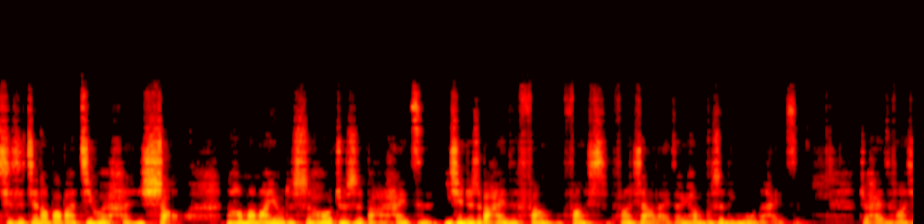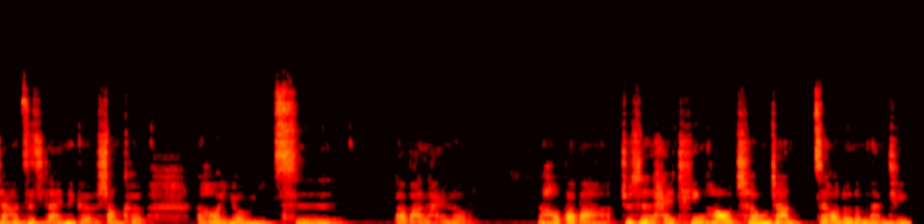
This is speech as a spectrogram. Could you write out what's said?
其实见到爸爸机会很少。然后妈妈有的时候就是把孩子，以前就是把孩子放放放下来，这样，因为他们不是铃木的孩子，就孩子放下，他自己来那个上课。然后有一次爸爸来了。然后爸爸就是还停好车，我们家这条路那么难停，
